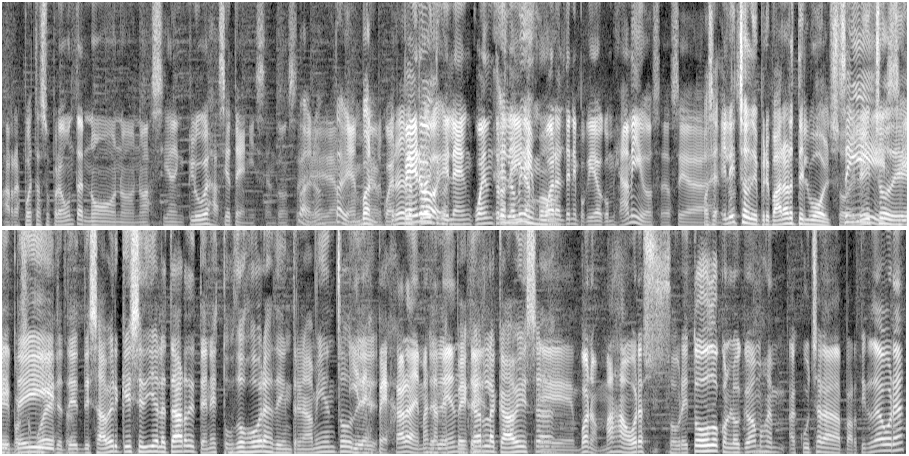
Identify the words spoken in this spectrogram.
a respuesta a su pregunta, no, no, no hacía en clubes, hacía tenis. Entonces, Bueno, era está bien, un bueno, pero pero el encuentro es de lo ir a mismo. jugar al tenis porque iba con mis amigos. O sea, O sea, el hecho de prepararte el bolso, el hecho de, sí, de ir, de, de saber que ese día a la tarde tenés tus dos horas de entrenamiento, y de, despejar además de la mente. despejar la cabeza. Eh, bueno, más ahora, sobre todo con lo que vamos a em- a escuchar a partir de ahora,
